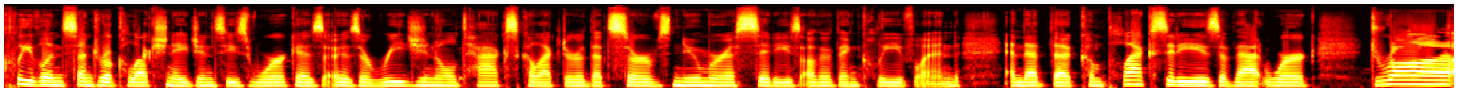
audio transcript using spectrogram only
Cleveland Central Collection Agency's work as, as a regional tax collector that serves numerous cities other than Cleveland, and that the complexities of that work draw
